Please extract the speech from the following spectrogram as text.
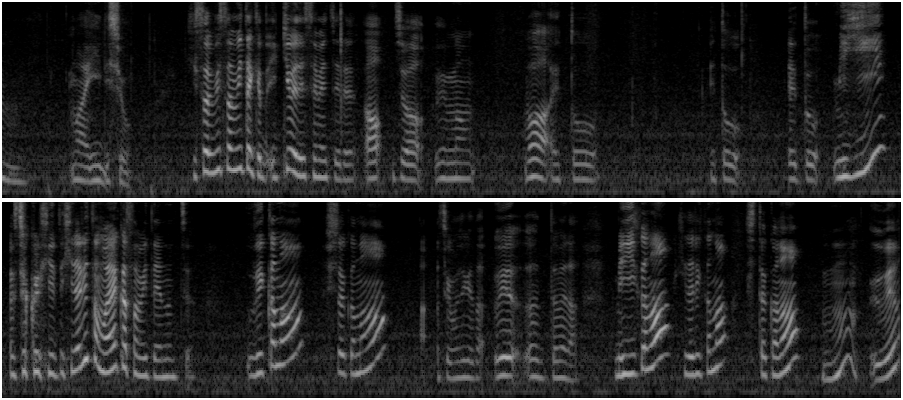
うん。まあいいでしょう。久々見たけど勢いで攻めてる。あじゃあウーマンはえっとえっとえっと右？ちょこれ左とも彩香さんみたいになっちゃう。上かな？下かな？あ違う間違えた。上あダメだ。右かな？左かな？下かな？うん上は？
